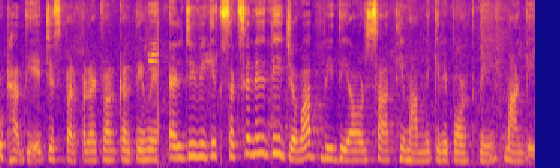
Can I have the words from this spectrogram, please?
उठा दिए, जिस पर पलटवार करते हुए एलजीवी के सक्सेना ने जवाब भी दिया और साथ ही मामले की रिपोर्ट भी मांगी।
